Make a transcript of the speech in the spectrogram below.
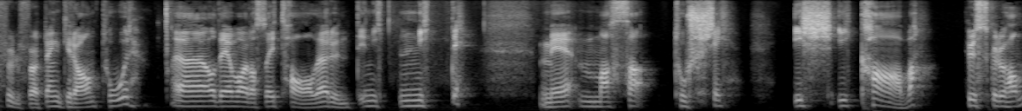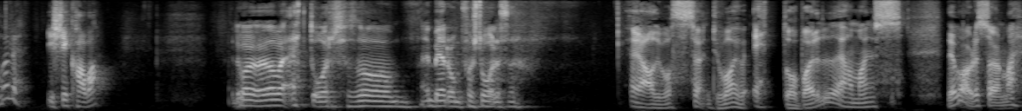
fullførte en Grand Tour. Eh, og det var altså Italia rundt i 1990 med Masatoshi Ishikawa. Husker du han, eller? Ishikawa? Det var, det var ett år, så jeg ber om forståelse. Ja, du var, du var jo ett år bare, du, det, Magnus. Det var det søren meg.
